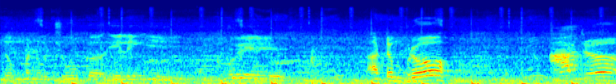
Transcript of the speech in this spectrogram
untuk menuju ke Ilingi. Wih, adem bro, adem.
